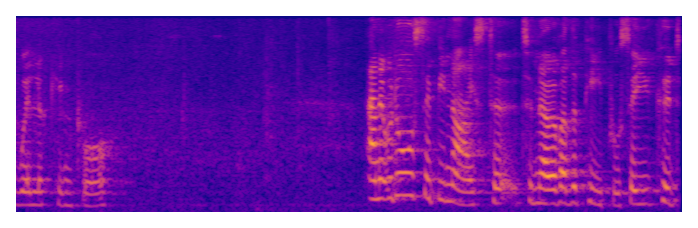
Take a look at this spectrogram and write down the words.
we're looking for. And it would also be nice to, to know of other people so you could,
